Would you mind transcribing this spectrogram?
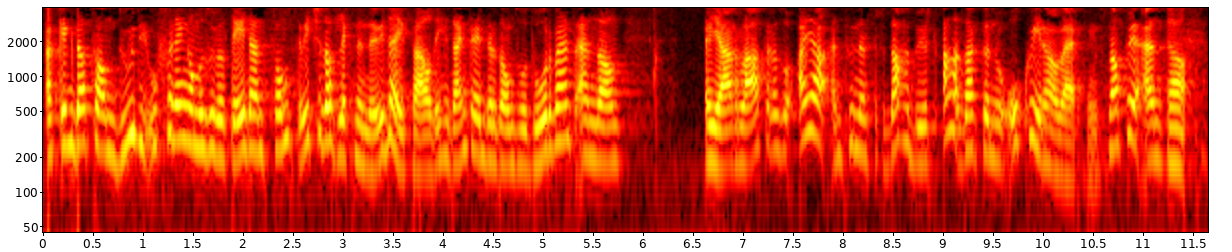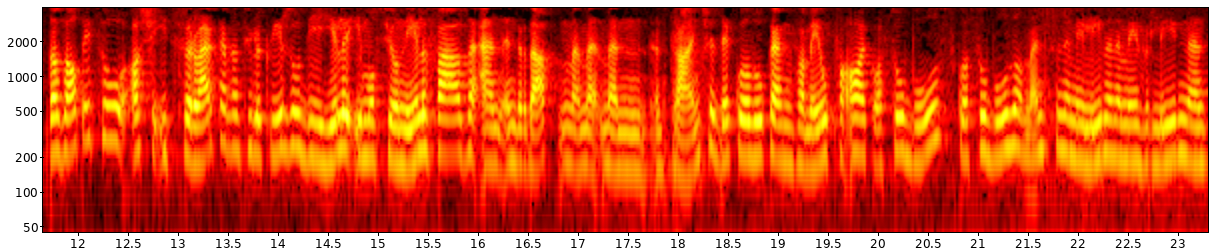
als ik dat dan doe, die oefening om zoveel tijd. En soms, weet je, dat is like een ui dat je peilt. hè. Je denkt dat je er dan zo door bent. En dan een jaar later zo, ah ja, en toen is er dat gebeurd. Ah, daar kunnen we ook weer aan werken. Snap je? En Ja. dat is altijd zo, als je iets verwerkt hebt, natuurlijk weer zo die hele emotionele fase. En inderdaad, met, met, met een traantje dikwijls ook. En van mij ook van, oh, ik was zo boos. Ik was zo boos op mensen in mijn leven en in mijn verleden. En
